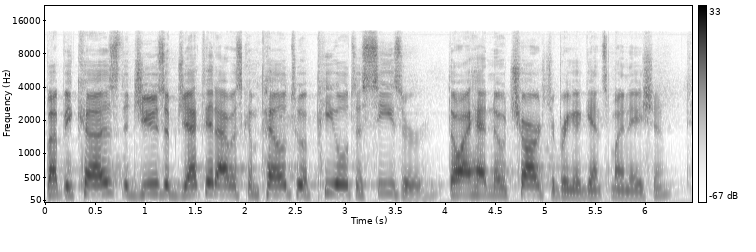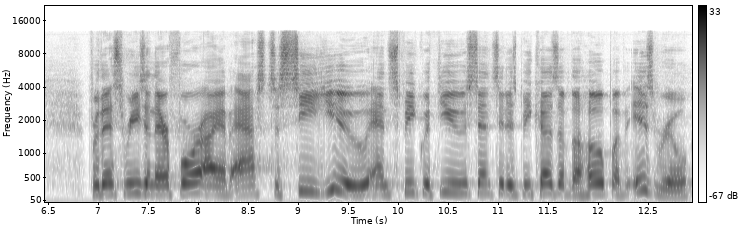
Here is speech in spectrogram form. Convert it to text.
But because the Jews objected, I was compelled to appeal to Caesar, though I had no charge to bring against my nation. For this reason, therefore, I have asked to see you and speak with you, since it is because of the hope of Israel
